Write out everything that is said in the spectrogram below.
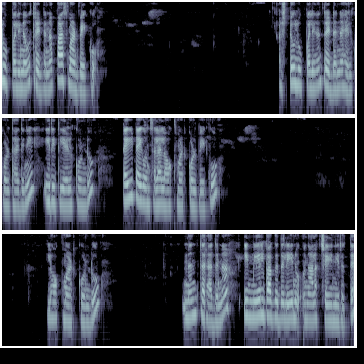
ಲೂಪಲ್ಲಿ ನಾವು ಥ್ರೆಡನ್ನು ಪಾಸ್ ಮಾಡಬೇಕು. ಅಷ್ಟು ಲೂಪಲ್ಲಿ ನಾನು ಥ್ರೆಡನ್ನು ಹೇಳ್ಕೊಳ್ತಾ ಇದ್ದೀನಿ. ಈ ರೀತಿ ಹೇಳ್ಕೊಂಡು ಟೈಟಾಗಿ ಒಂದು ಸಲ ಲಾಕ್ ಮಾಡ್ಕೊಳ್ಬೇಕು. ಲಾಕ್ ಮಾಡಿಕೊಂಡು ನಂತರ ಅದನ್ನು ಈ ಮೇಲ್ಭಾಗದಲ್ಲಿ ಏನು ನಾಲ್ಕು ಚೈನ್ ಇರುತ್ತೆ,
